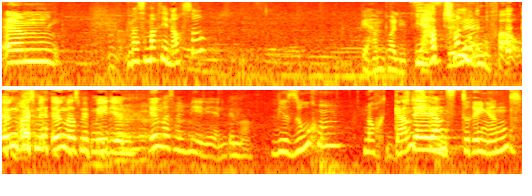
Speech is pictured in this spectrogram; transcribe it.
Ähm, was macht ihr noch so? Wir haben Polizisten. Ihr habt schon Berufe auch. Irgendwas mit, irgendwas mit Medien. Irgendwas mit Medien. Immer. Wir suchen noch ganz, Stellen. ganz dringend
